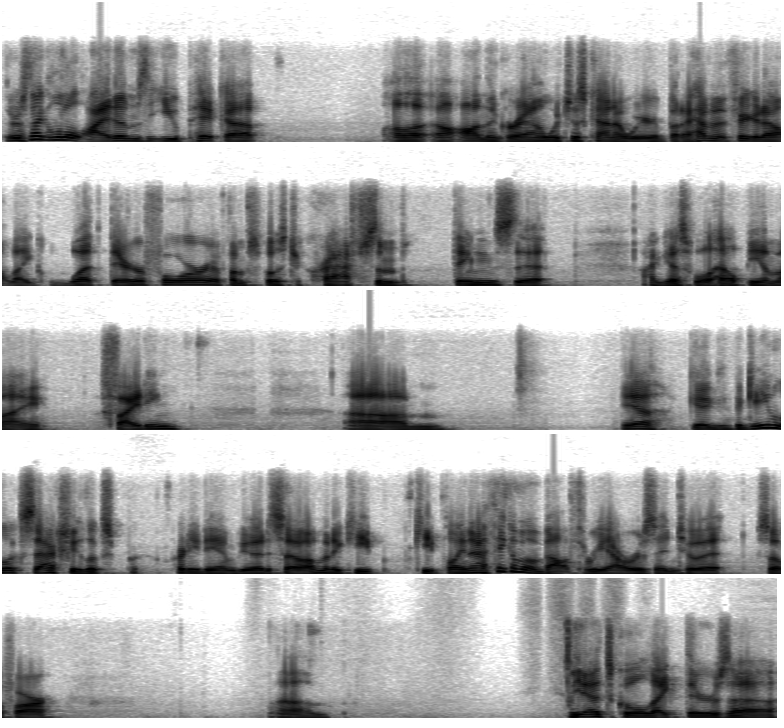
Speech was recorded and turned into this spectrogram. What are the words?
there's like little items that you pick up uh, on the ground which is kind of weird but i haven't figured out like what they're for if i'm supposed to craft some things that i guess will help me in my fighting um yeah, g- the game looks actually looks pr- pretty damn good. So I'm gonna keep keep playing. I think I'm about three hours into it so far. Um, yeah, it's cool. Like there's a,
